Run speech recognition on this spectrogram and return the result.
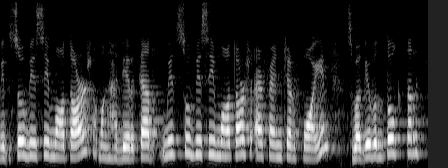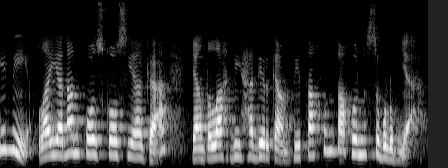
Mitsubishi Motors menghadirkan Mitsubishi Motors Adventure Point sebagai bentuk terkini layanan posko siaga yang telah dihadirkan di tahun-tahun sebelumnya.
